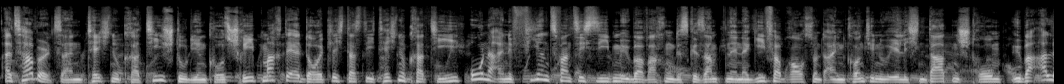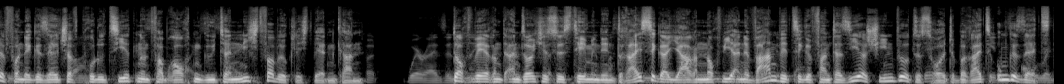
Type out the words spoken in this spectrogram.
Als Hubbard seinen Technokratie-Studienkurs schrieb, machte er deutlich, dass die Technokratie ohne eine 24-7-Überwachung des gesamten Energieverbrauchs und einen kontinuierlichen Datenstrom über alle von der Gesellschaft produzierten und verbrauchten Güter nicht verwirklicht werden kann. Doch während ein solches System in den 30er Jahren noch wie eine wahnwitzige Fantasie erschien, wird es heute bereits umgesetzt.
